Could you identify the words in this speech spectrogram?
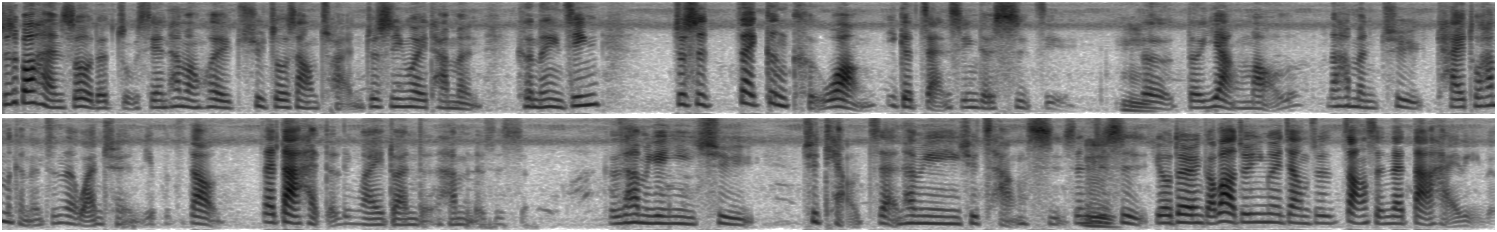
就是包含所有的祖先，他们会去坐上船，就是因为他们可能已经就是在更渴望一个崭新的世界的的样貌了。那他们去开拓，他们可能真的完全也不知道在大海的另外一端的他们的是什么，可是他们愿意去去挑战，他们愿意去尝试，甚至是有的人搞不好就因为这样就是葬身在大海里了。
